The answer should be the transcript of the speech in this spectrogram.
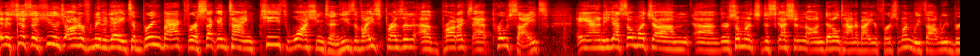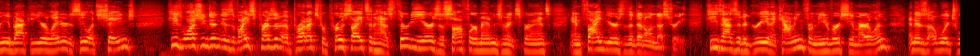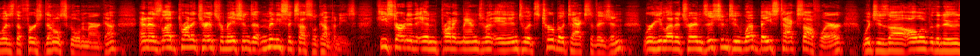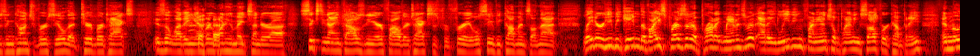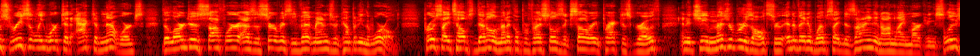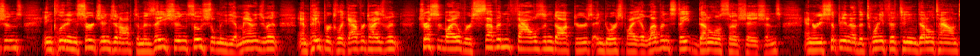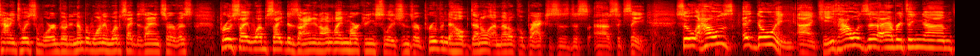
It is just a huge honor for me today to bring back for a second time Keith Washington. He's the vice president of products at ProSites. And he got so much, um, uh, there's so much discussion on Dental Town about your first one. We thought we'd bring you back a year later to see what's changed. Keith Washington is the Vice President of Products for ProSites and has 30 years of software management experience and five years in the dental industry. Keith has a degree in accounting from the University of Maryland, and is uh, which was the first dental school in America, and has led product transformations at many successful companies. He started in product management and Intuit's TurboTax division, where he led a transition to web-based tax software, which is uh, all over the news and controversial that TurboTax isn't letting everyone who makes under uh, 69,000 a year file their taxes for free. We'll see if he comments on that. Later, he became the vice president of product management at a leading financial planning software company, and most recently worked at Active Networks, the largest software as a service event management company in the world. ProSites helps dental and medical professionals accelerate practice growth and achieve measurable results through innovative website design and online marketing solutions, including search engine optimization, social media management, and pay per click advertisement. Trusted by over 7,000 doctors, endorsed by 11 state dental associations, and recipient of the 2015 Dental Town Choice Award, voted number one in website design and service. ProSite website design and online marketing solutions are proven to help dental and medical practices to uh, succeed. So, how's it going, uh, Keith? How has uh, everything um,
